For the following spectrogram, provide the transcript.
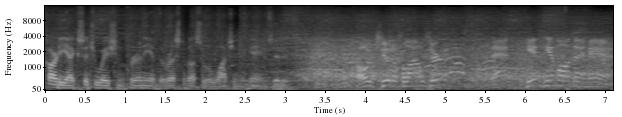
cardiac situation for any of the rest of us who are watching the games. It is. 0-2 to Blauser. That hit him on the head.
